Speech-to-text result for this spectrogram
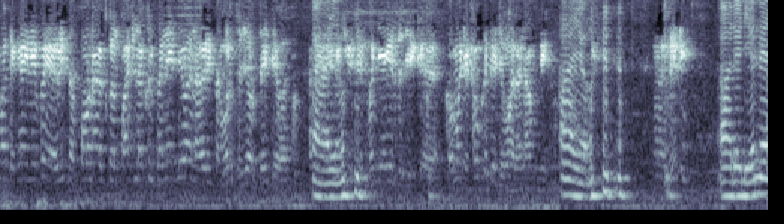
માટે કઈ નહીં ભાઈ આવી રીતના ફોન આવે પાંચ લાખ રૂપિયા નહીં દેવાના આવી વર્ષ જવાબ દઈ દેવાનો. મજા આવી તો કે કમેન્ટ ઠોકી દેજો મારા નામની હા રેડી હા રેડી અને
